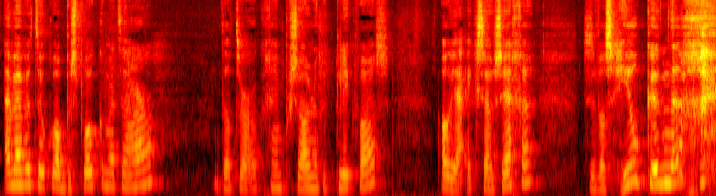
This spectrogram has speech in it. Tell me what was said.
En we hebben het ook wel besproken met haar. Dat er ook geen persoonlijke klik was. Oh ja, ik zou zeggen, ze was heel kundig.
